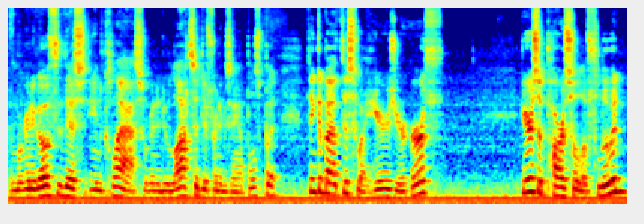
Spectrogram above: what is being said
And we're going to go through this in class. We're going to do lots of different examples, but think about this way. Here's your Earth. Here's a parcel of fluid.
